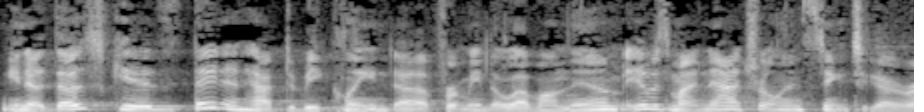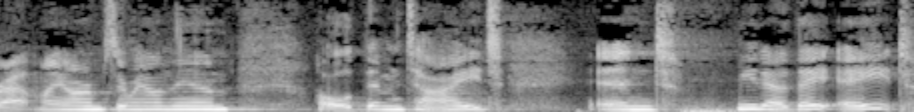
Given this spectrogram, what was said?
You know, those kids, they didn't have to be cleaned up for me to love on them. It was my natural instinct to go wrap my arms around them, hold them tight, and, you know, they ate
